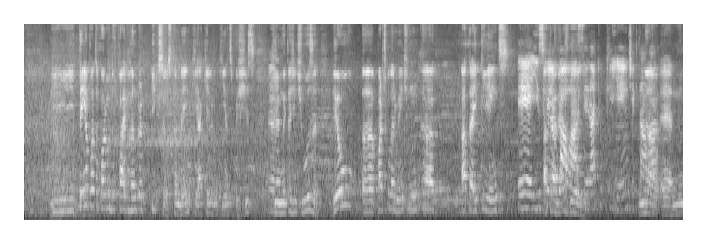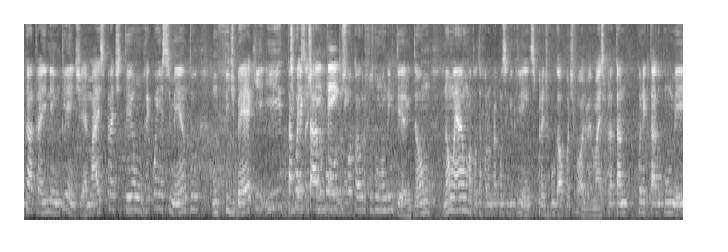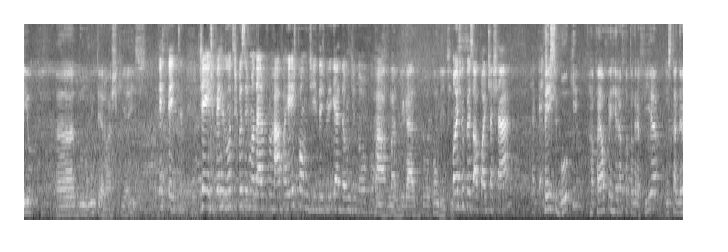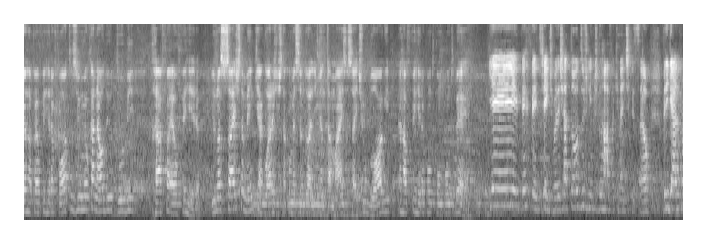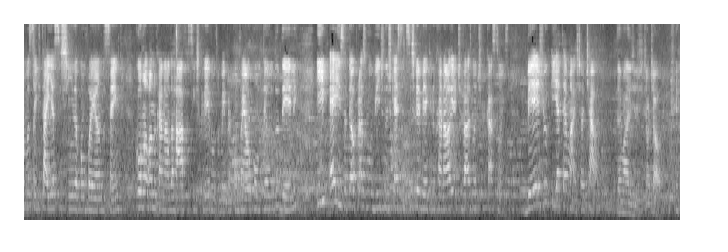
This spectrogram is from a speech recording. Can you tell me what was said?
E tem a plataforma do 500 Pixels também, que é aquele 500px que é. muita gente usa. Eu, uh, particularmente, nunca atrair clientes é isso que eu ia falar. Dele. Será que o cliente é que tá Não, lá? é, nunca atrair nenhum cliente. É mais para te ter um reconhecimento, um feedback e estar tá conectado com outros fotógrafos do mundo inteiro. Então, não é uma plataforma para conseguir clientes para divulgar o portfólio. É mais para estar tá conectado com o meio uh, do mundo inteiro. Eu acho que é isso. Perfeito. Gente, perguntas que vocês mandaram pro Rafa respondidas. Obrigadão de novo, Rafa. Imagina, obrigado pelo convite. Onde que o pessoal pode te achar? Repete Facebook, aí. Rafael Ferreira Fotografia, Instagram Rafael Ferreira Fotos e o meu canal do YouTube Rafael Ferreira. E o nosso site também, que agora a gente está começando a alimentar mais o site e o blog, é rafaferreira.com.br. Yay! Perfeito, gente. Vou deixar todos os links do Rafa aqui na descrição. Obrigada pra você que tá aí assistindo, acompanhando sempre. Corram lá no canal da Rafa, se inscrevam também para acompanhar o conteúdo dele. E é isso, até o próximo vídeo. Não esquece de se inscrever aqui no canal e ativar as notificações. Beijo e até mais. Tchau, tchau. Até mais, gente. Tchau, tchau.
